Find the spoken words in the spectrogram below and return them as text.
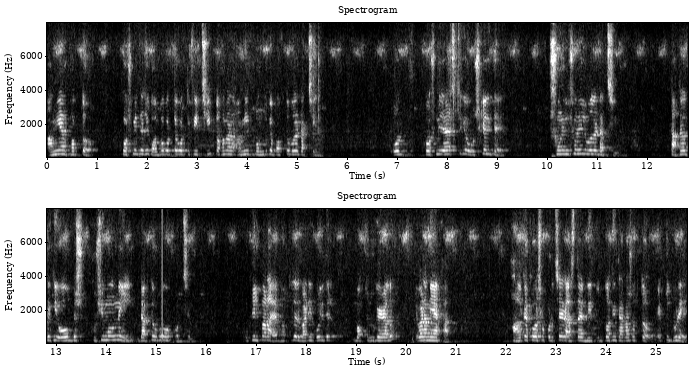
আমি আর ভক্ত কশ্মীরে যে গল্প করতে করতে ফিরছি, তখন আর আমি বন্ধুকে ভক্ত বলে ডাকছি না। ওর কশ্মীর থেকে উস্কে দিতে সুনীল সুনীল বলে ডাকছি। তাতেও দেখি ও বেশ খুশি মন নেই ডাকতে উপভোগ করছে। উকিল পাড়ায় ভক্তদের বাড়ির গলিতে ভক্ত ঢুকে গেল। এবার আমি একা। হালকা কুয়াশা পড়ছে, রাস্তায় বিদ্যুৎ বাতি থাকা সত্ত্বেও একটু দূরে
